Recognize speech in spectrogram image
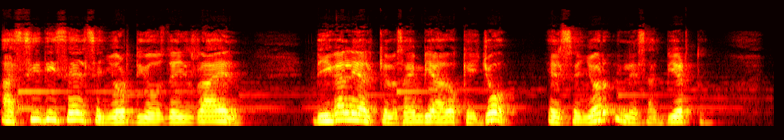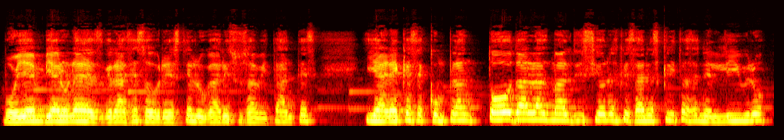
Así dice el Señor Dios de Israel. Dígale al que los ha enviado que yo, el Señor les advierto, voy a enviar una desgracia sobre este lugar y sus habitantes y haré que se cumplan todas las maldiciones que están escritas en el libro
